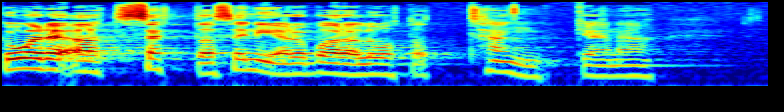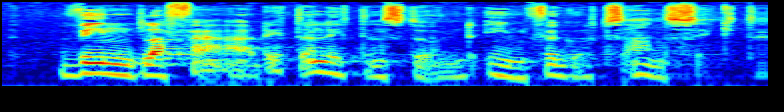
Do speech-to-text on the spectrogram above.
Går det att sätta sig ner och bara låta tankarna vindla färdigt en liten stund inför Guds ansikte?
